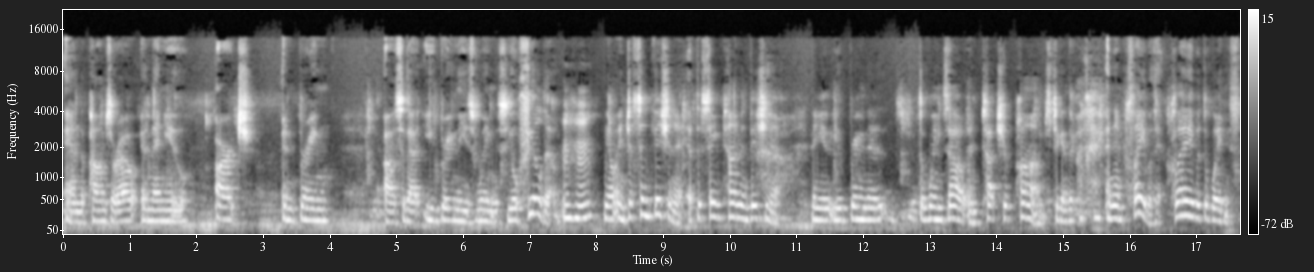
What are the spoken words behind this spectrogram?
and the palms are out and then you arch and bring uh, so that you bring these wings. You'll feel them. You know and just envision it. At the same time envision it and you, you bring the the wings out and touch your palms together Okay. and then play with it play with the wings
